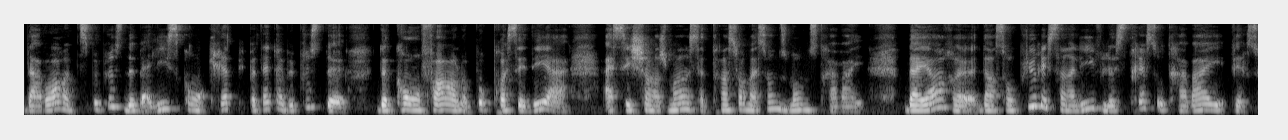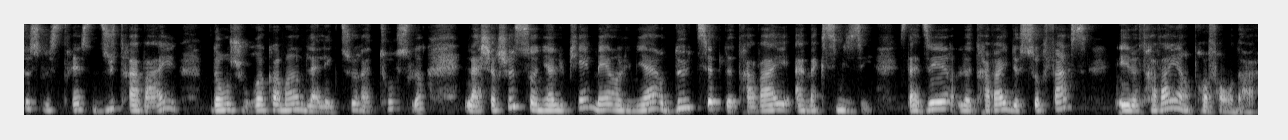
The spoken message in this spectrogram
d'avoir un petit peu plus de balises concrètes, puis peut-être un peu plus de, de confort là, pour procéder à, à, ces changements, cette transformation du monde du travail. D'ailleurs, euh, dans son plus récent livre, Le stress au travail versus le stress du travail, dont je vous recommande la lecture à tous, là, la chercheuse Sonia Lupien met en lumière deux types de travail à maximiser, c'est-à-dire le travail de surface et le travail en profondeur.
